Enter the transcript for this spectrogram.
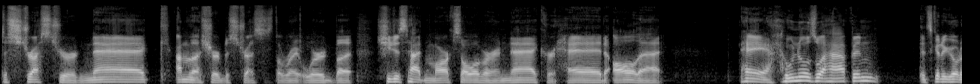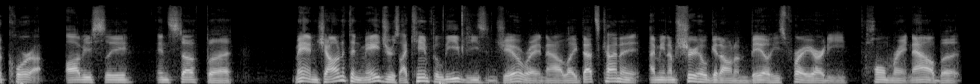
distress to her neck. I'm not sure distress is the right word, but she just had marks all over her neck, her head, all that. Hey, who knows what happened? It's gonna go to court, obviously, and stuff, but man, Jonathan Majors, I can't believe he's in jail right now. Like that's kind of, I mean, I'm sure he'll get out on bail. He's probably already home right now, but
